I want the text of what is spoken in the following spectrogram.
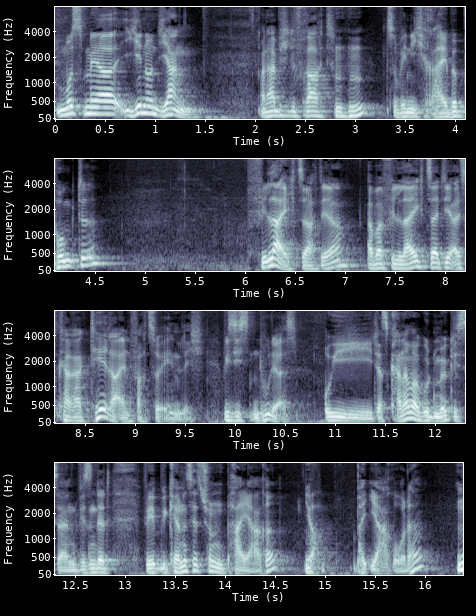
muss mehr Yin und Yang. Und dann habe ich gefragt, zu wenig Reibepunkte? Vielleicht, sagt er, aber vielleicht seid ihr als Charaktere einfach zu ähnlich. Wie siehst denn du das? Ui, das kann aber gut möglich sein. Wir sind jetzt, wir, wir kennen uns jetzt schon ein paar Jahre. Ja, Ein paar Jahre, oder? doch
